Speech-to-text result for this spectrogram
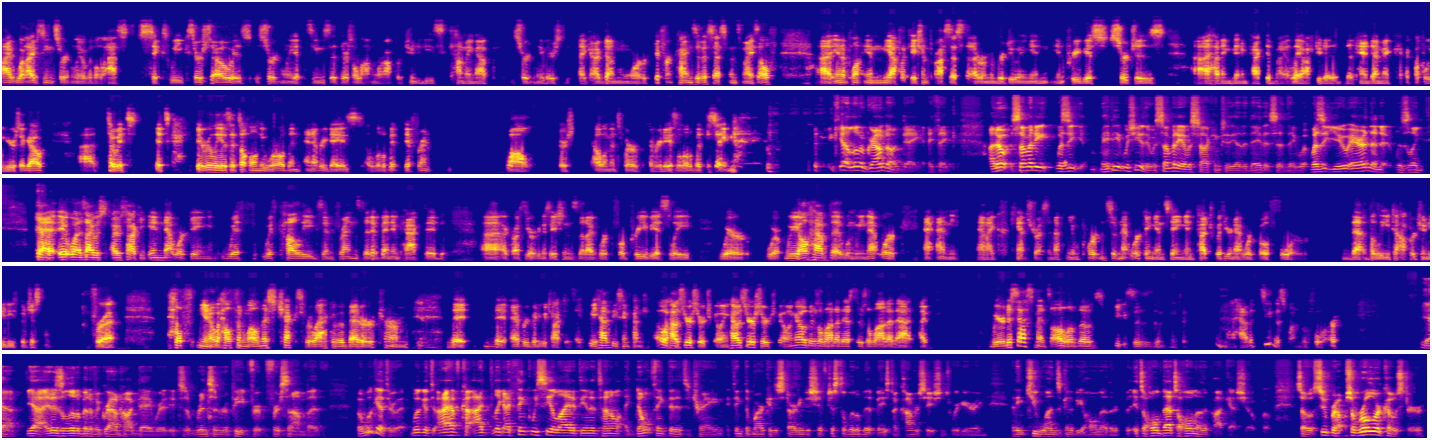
I, what I've seen certainly over the last six weeks or so is certainly it seems that there's a lot more opportunities coming up. Certainly, there's like I've done more different kinds of assessments myself uh, in in the application process that I remember doing in in previous searches, uh, having been impacted by a layoff due to the pandemic a couple years ago. Uh, so it's it's it really is it's a whole new world, and, and every day is a little bit different. While there's elements where every day is a little bit the same. yeah, a little Groundhog Day, I think. I don't. Somebody was it? Maybe it was you. There was somebody I was talking to the other day that said they was it you, Aaron? Then it was like, yeah it was i was i was talking in networking with with colleagues and friends that have been impacted uh, across the organizations that i've worked for previously where where we all have that when we network and and i can't stress enough the importance of networking and staying in touch with your network both for that the lead to opportunities but just for a health you know health and wellness checks for lack of a better term that that everybody we talk to is like we have these same kind of oh how's your search going? How's your search going? Oh there's a lot of this there's a lot of that. I've weird assessments all of those pieces and I said, "Hmm, i haven't seen this one before. Yeah, yeah, it is a little bit of a Groundhog Day where it's a rinse and repeat for for some, but but we'll get through it. We'll get through. I have, I like, I think we see a light at the end of the tunnel. I don't think that it's a train. I think the market is starting to shift just a little bit based on conversations we're hearing. I think Q1 is going to be a whole nother, it's a whole, that's a whole nother podcast show. So super, so roller coaster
